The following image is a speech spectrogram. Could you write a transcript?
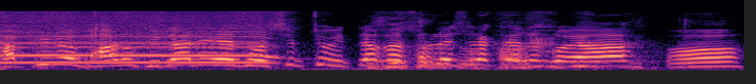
잡히면 바로 그 자리에서 10초 있다가 술래 시작되는 거야. 어.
